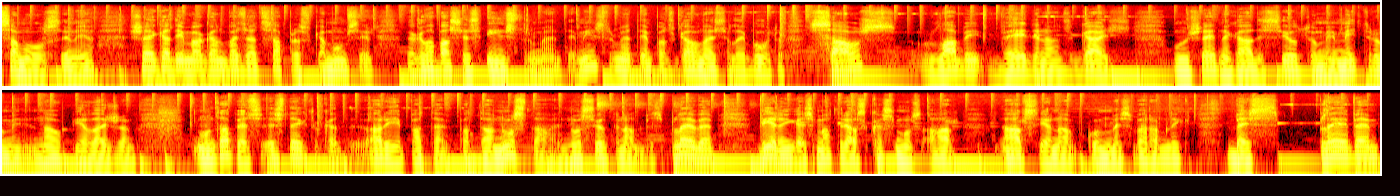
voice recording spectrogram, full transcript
samulsina. Ja? Šai gadījumā gan vajadzētu saprast, ka mums ir glabāsies instrumentiem. Instrumentiem pats galvenais ir, lai būtu sauss, labi veidināts gaiss. Un šeit nekādi siltumi, mitrumi nav pielaižami. Un tāpēc es teiktu, ka arī pat tā, pat tā nostāja nosiltināt bez plēvēm, vienīgais materiāls, kas mums ār, ārsienā, ko mēs varam likt bez plēvēm,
